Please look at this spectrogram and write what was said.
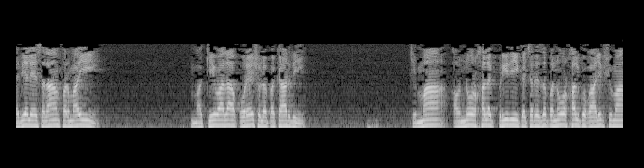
نبی علیہ السلام فرمایي مکی والا قریش له پکار دی چې ما او نور خلق پریدي کچره ز په نور خلقو غالب شوما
